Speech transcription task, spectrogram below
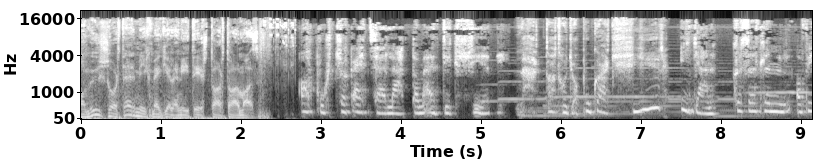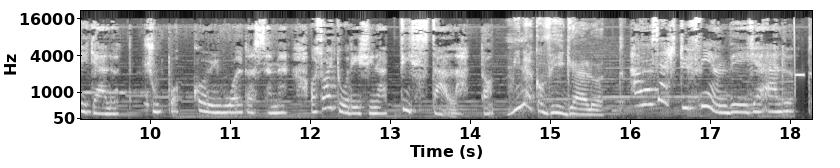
A műsor termék megjelenítést tartalmaz. Apu, csak egyszer láttam eddig sírni. Láttad, hogy apukát sír? Igen, közvetlenül a vége előtt. Csupa könyv volt a szeme. Az ajtórésinál tisztán láttam. Minek a vége előtt? Hát az esti film vége előtt.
